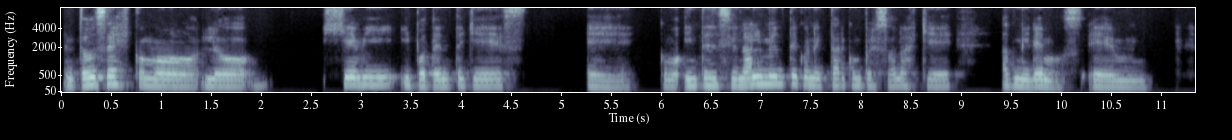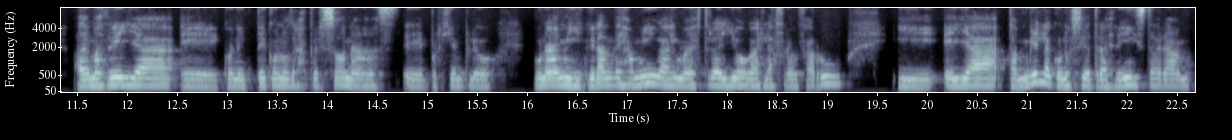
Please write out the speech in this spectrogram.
entonces, como lo heavy y potente que es eh, como intencionalmente conectar con personas que admiremos. Em, además de ella, eh, conecté con otras personas, eh, por ejemplo, una de mis grandes amigas y maestra de yoga es la Fran Farru, y ella también la conocí a través de Instagram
